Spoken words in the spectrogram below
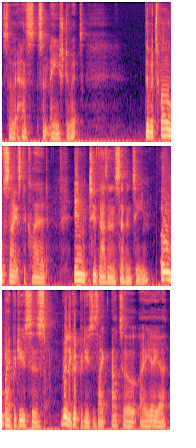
So it has some age to it. There were 12 sites declared in 2017 owned by producers really good producers like Alto Alella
